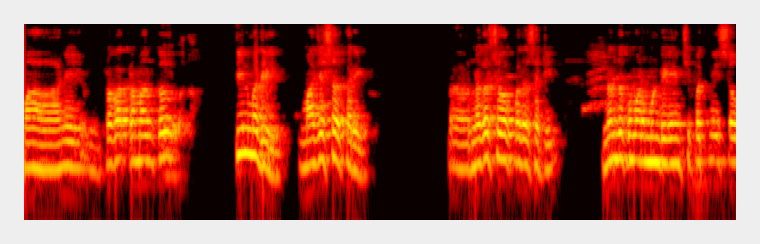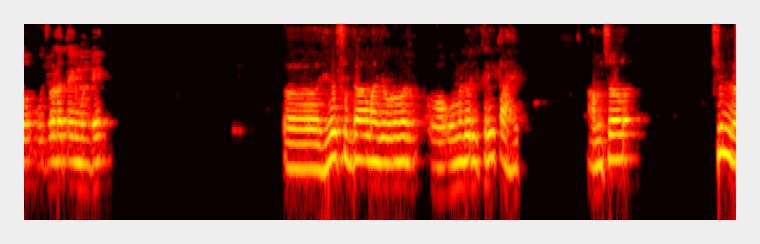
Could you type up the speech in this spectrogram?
मा आणि प्रभाग क्रमांक तीन मधील माझे सहकारी नगरसेवक पदासाठी नंदकुमार मुंडे यांची पत्नी सौ उज्ज्वलाताई मुंडे. हे सुद्धा माझ्याबरोबर उमेदवारी करीत आहेत. आमचं चिन्ह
